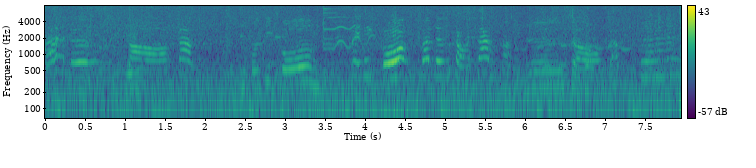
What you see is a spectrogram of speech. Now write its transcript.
มาหนึ่งสองสามมีคนที่โกงไม่ได้โกงก็หนึ่งสองสามอะหนึ่งสสอองงสาม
